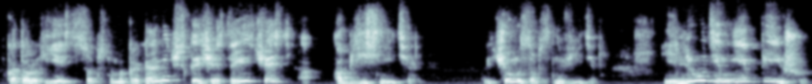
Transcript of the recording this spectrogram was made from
в которых есть, собственно, макроэкономическая часть, а есть часть объяснительная. Что мы, собственно, видим. И люди мне пишут,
